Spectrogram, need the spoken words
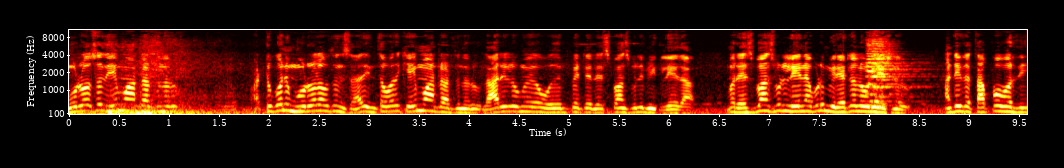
మూడు రోజులు ఏం మాట్లాడుతున్నారు? పట్టుకొని మూడు రోజులు అవుతుంది సార్. ఇంతవరకు ఏం మాట్లాడుతున్నారు? లారీలు మీద వదిలిపెట్టే రెస్పాన్సిబిలిటీ మీకు లేదా? మరి రెస్పాన్సిబిలిటీ లేనప్పుడు మీరు ఎట్లా లోడ్ చేసినారు? అంటే ఇక తప్పవరిది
